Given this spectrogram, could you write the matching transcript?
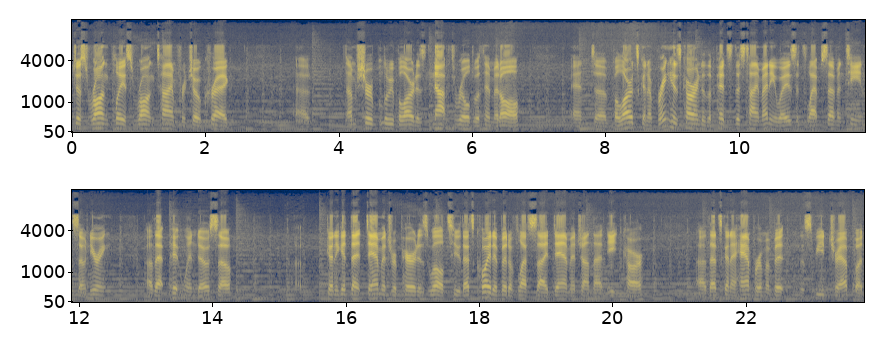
just wrong place, wrong time for Joe Craig. Uh, I'm sure Louis Ballard is not thrilled with him at all. And uh, Ballard's going to bring his car into the pits this time anyways. It's lap 17, so nearing uh, that pit window. So uh, going to get that damage repaired as well too. That's quite a bit of left side damage on that 8 car. Uh, that's going to hamper him a bit in the speed trap, but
